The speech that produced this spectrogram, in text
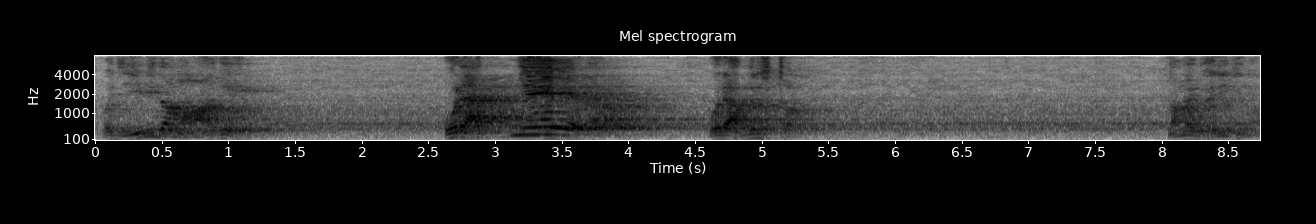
അപ്പൊ ജീവിതമാകെ ഒരു അജ്ഞേയത ഒരു അദൃഷ്ടം നമ്മെ ഭരിക്കുന്നു.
